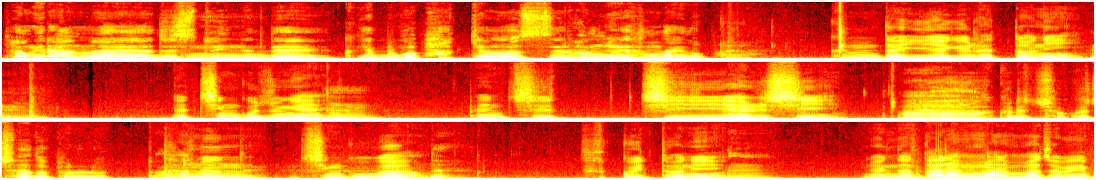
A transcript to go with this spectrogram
형이랑 안 맞을 수도 어. 있는데 그게 뭐가 바뀌었을 확률이 상당히 높아요. 근데 이 얘기를 했더니 음. 내 친구 중에 음. 벤츠 GLC 아 그렇죠. 그 차도 별로 안 타는 좋은데. 친구가 네. 듣고 있더니 음. 난 나랑만 안 맞아. 그냥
